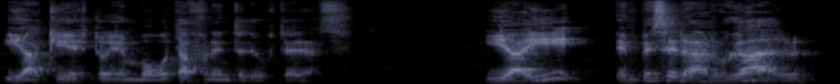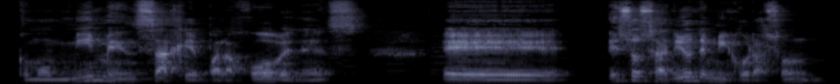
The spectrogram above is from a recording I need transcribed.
y aquí estoy en Bogotá frente de ustedes. Y ahí empecé a largar como mi mensaje para jóvenes. Eh, eso salió de mi corazón.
